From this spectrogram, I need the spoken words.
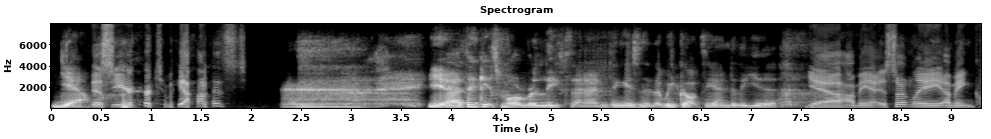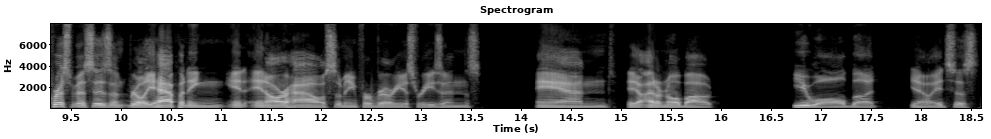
yeah this year, to be honest. yeah i think it's more relief than anything isn't it that we got to the end of the year Yeah, I mean, it's certainly. I mean, Christmas isn't really happening in in our house. I mean, for various reasons, and you know, I don't know about you all, but you know, it's just.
